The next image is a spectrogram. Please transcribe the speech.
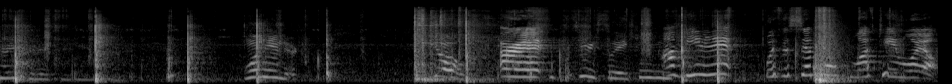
ready for this one. One-hander. Yo, Alright, seriously, can't even... I'm beating it with a simple left hand layup.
